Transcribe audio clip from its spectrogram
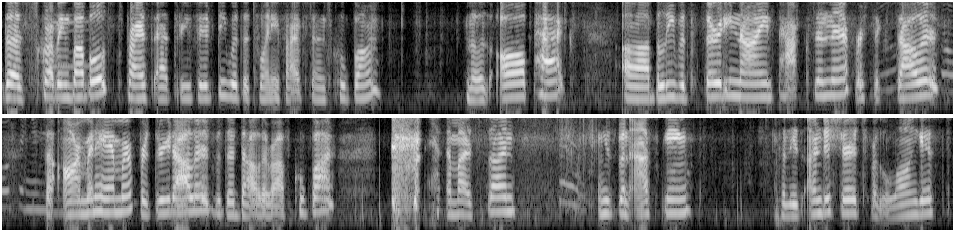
The scrubbing bubbles priced at $3.50 with a 25 cents coupon. Those all packs. Uh, I believe it's 39 packs in there for $6. The Arm & Hammer for $3 with a dollar off coupon. and my son, he's been asking for these undershirts for the longest.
